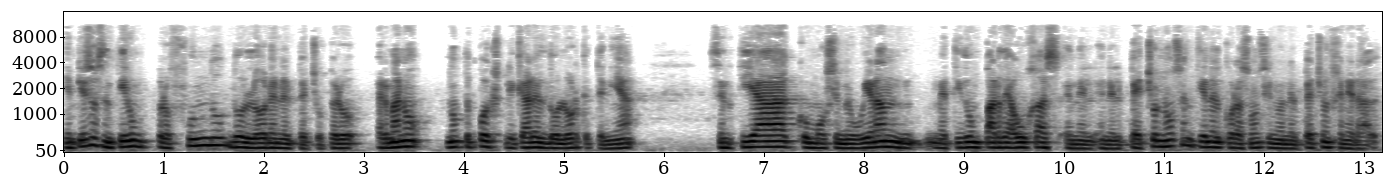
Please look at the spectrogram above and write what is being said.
y empiezo a sentir un profundo dolor en el pecho. Pero, hermano, no te puedo explicar el dolor que tenía sentía como si me hubieran metido un par de agujas en el, en el pecho, no sentía en el corazón, sino en el pecho en general.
